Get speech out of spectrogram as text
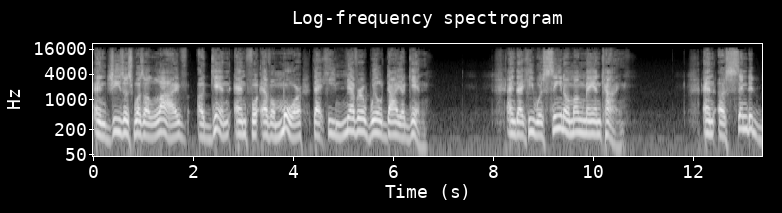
and Jesus was alive again and forevermore, that he never will die again, and that he was seen among mankind and ascended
